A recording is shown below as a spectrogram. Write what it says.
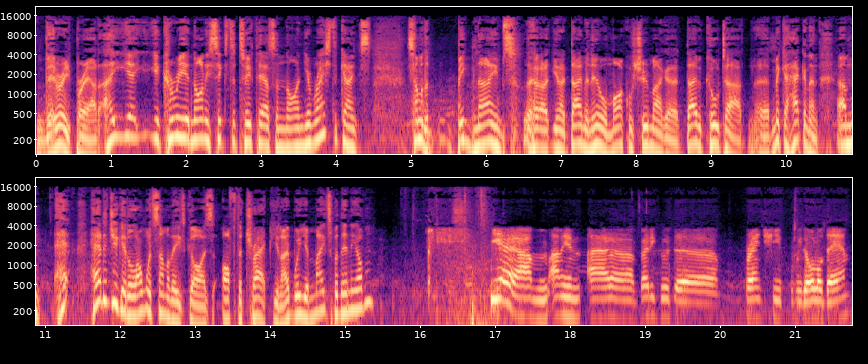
Very proud. Hey, your career, 96 to 2009, you raced against some of the big names, uh, you know, Damon Hill, Michael Schumacher, David Coulthard, uh, Mika Hakkinen. Um, how, did you get along with some of these guys off the track? You know, were you mates with any of them? Yeah, um, I mean, I had a very good uh, friendship with all of them.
